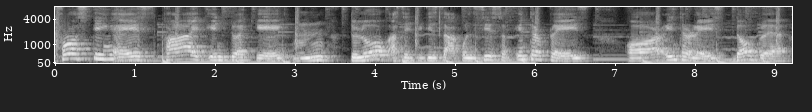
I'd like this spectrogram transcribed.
frosting is piped into a cake mm, to look as if it is uh, consists of interlaced or interlaced double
